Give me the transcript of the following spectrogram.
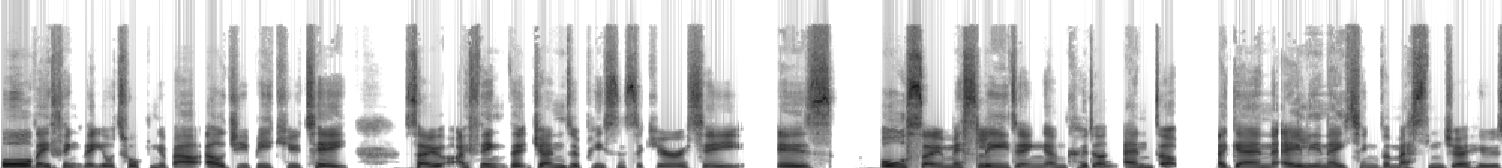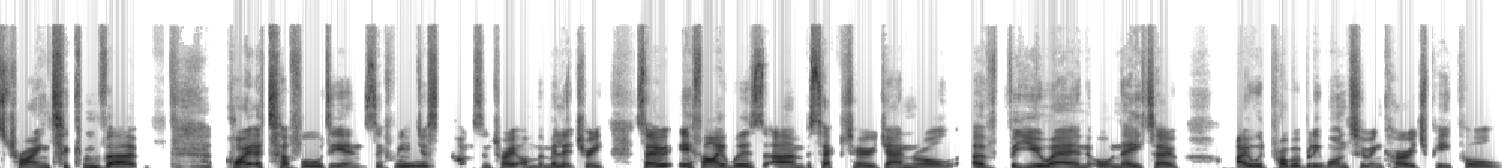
or they think that you're talking about LGBTQT. So I think that gender, peace, and security is also misleading and could uh, end up again alienating the messenger who's trying to convert quite a tough audience if we mm. just concentrate on the military. So if I was um, the Secretary General of the UN or NATO, I would probably want to encourage people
